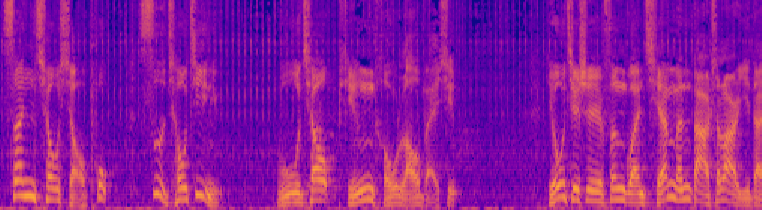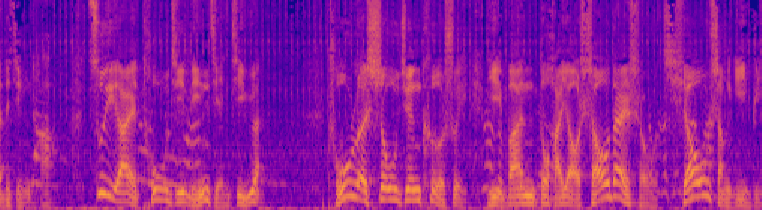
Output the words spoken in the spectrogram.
三敲小铺，四敲妓女，五敲平头老百姓。尤其是分管前门大栅栏一带的警察，最爱突击临检妓院，除了收捐课税，一般都还要捎带手敲上一笔。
